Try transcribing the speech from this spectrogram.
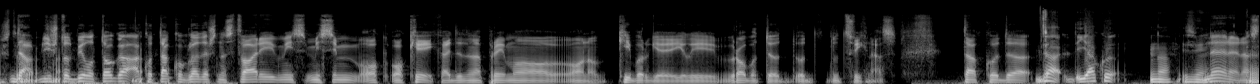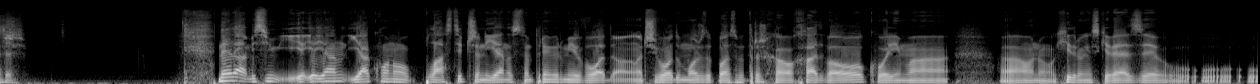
Što, da, ništa od bilo toga, ako tako gledaš na stvari, mis, mislim, ok, hajde da napravimo ono, kiborge ili robote od, od, od svih nas. Tako da... Da, jako... Na, izvini. Ne, ne, nastavi. Ne, da, mislim, jedan jako ono plastičan i jednostavan primjer mi je voda. Znači, vodu možda posmatraš kao H2O koji ima a, ono, hidrogenske veze u, u, u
